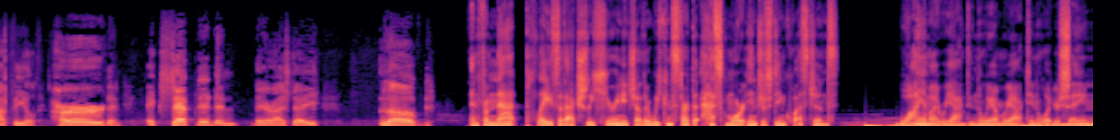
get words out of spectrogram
I feel heard and accepted and, dare I say, loved. And from that place of actually hearing each other, we can start to ask more interesting questions. Why am I reacting the way I'm reacting to what you're saying?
